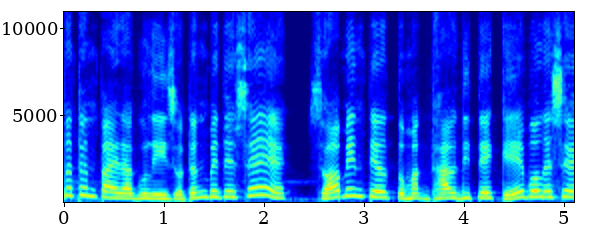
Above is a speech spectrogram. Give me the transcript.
নতুন পায়রাগুলি যতন বেঁধেছে, সয়াবিন তেল তোমাক ধার দিতে কে বলেছে?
